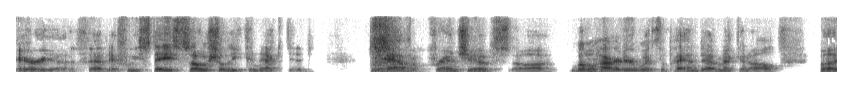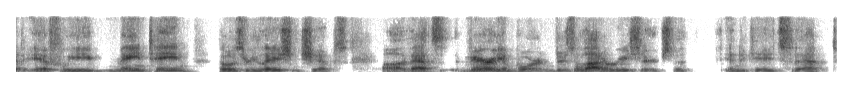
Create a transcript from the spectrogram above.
area. That if we stay socially connected, have friendships. Uh, a little harder with the pandemic and all, but if we maintain those relationships, uh, that's very important. There's a lot of research that indicates that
